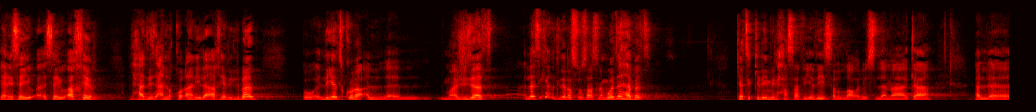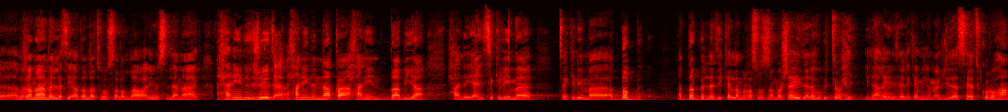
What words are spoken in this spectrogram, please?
يعني سيؤخر الحديث عن القرآن إلى آخر الباب ليذكر المعجزات التي كانت للرسول صلى الله عليه وسلم وذهبت كتكليم الحصى في يده صلى الله عليه وسلم كالغمامة التي أضلته صلى الله عليه وسلم حنين الجذع حنين الناقة حنين الضبية يعني تكليم تكليم الضب الضب الذي كلم الرسول صلى الله عليه وسلم وشهد له بالتوحيد. إلى غير ذلك من المعجزات سيذكرها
